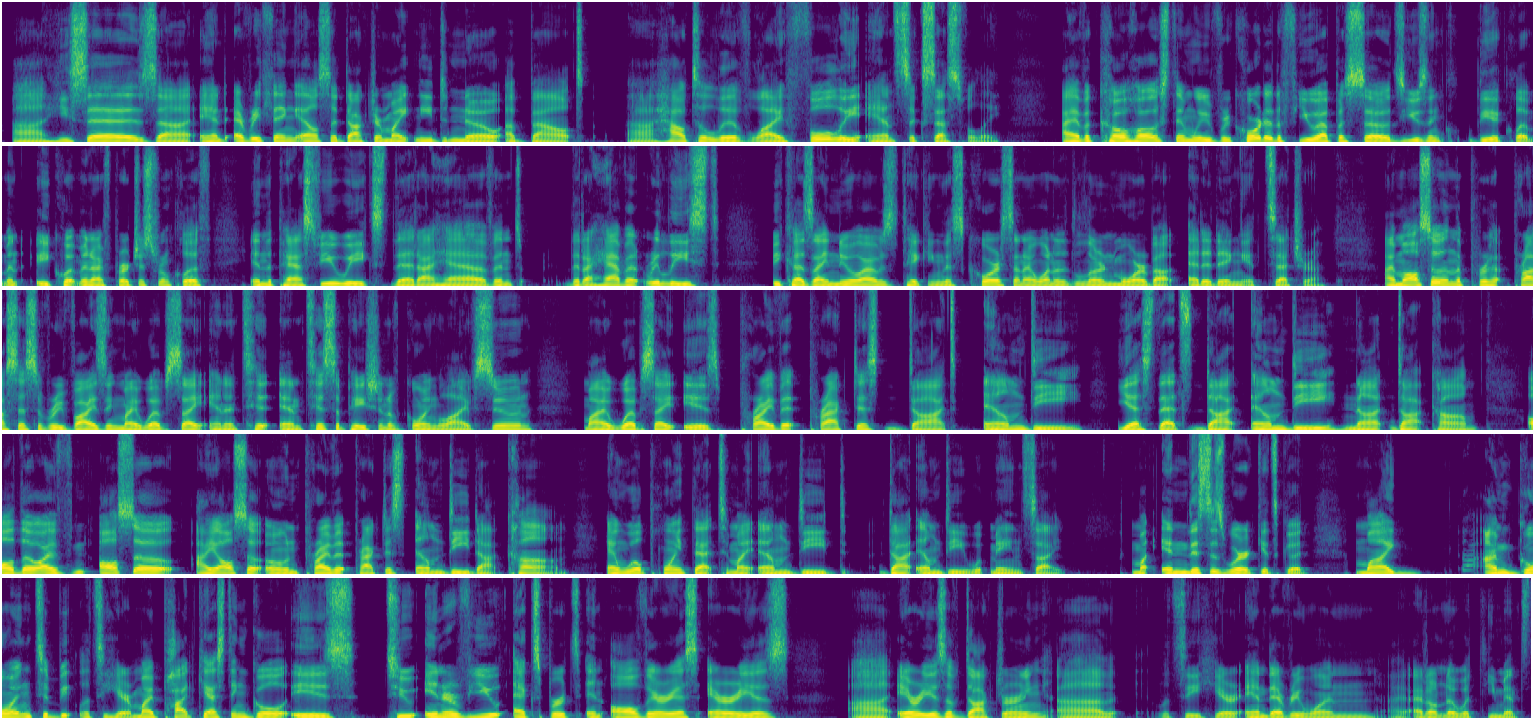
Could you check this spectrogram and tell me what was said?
Uh, he says, uh, and everything else a doctor might need to know about uh, how to live life fully and successfully. I have a co-host, and we've recorded a few episodes using the equipment equipment I've purchased from Cliff in the past few weeks that I haven't that I haven't released because I knew I was taking this course and I wanted to learn more about editing, etc. I'm also in the pr- process of revising my website and ant- anticipation of going live soon. My website is privatepractice.md. Yes, that's .md, not .com. Although I've also I also own privatepracticemd.com and will point that to my md.md main site. My, and this is where it gets good. My I'm going to be let's see here. My podcasting goal is to interview experts in all various areas uh, areas of doctoring. Uh, let's see here, and everyone. I, I, don't know what he meant,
